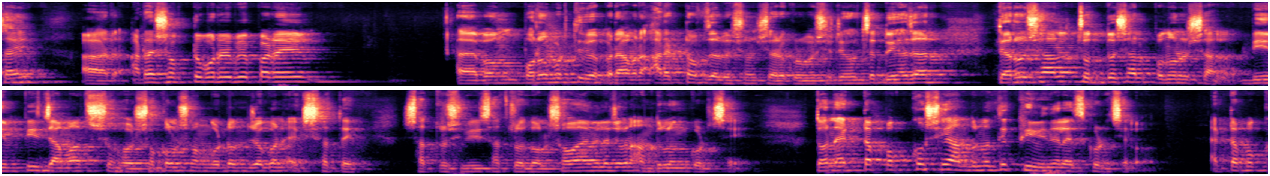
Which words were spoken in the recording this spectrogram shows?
চাই। আর আঠাশ অক্টোবরের ব্যাপারে এবং পরবর্তী ব্যাপারে আমরা আরেকটা অবজারভেশন শেয়ার করব। সেটি হচ্ছে দুই হাজার তেরো সাল, চোদ্দ সাল, পনেরো সাল বিএনপি জামাত সহ সকল সংগঠন যখন একসাথে ছাত্র দল সবাই মিলে যখন আন্দোলন করছে, তখন একটা পক্ষ সেই আন্দোলনকে ক্রিমিনালাইজ করেছিল। একটা পক্ষ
